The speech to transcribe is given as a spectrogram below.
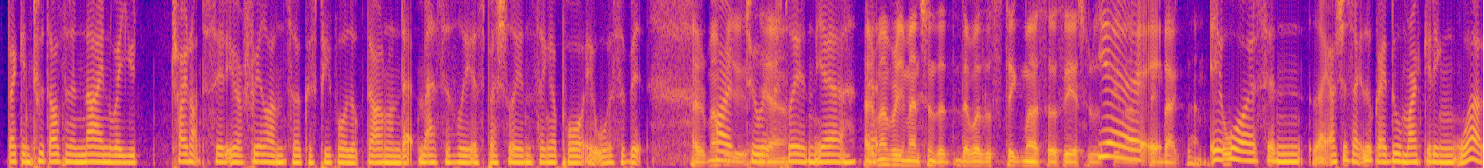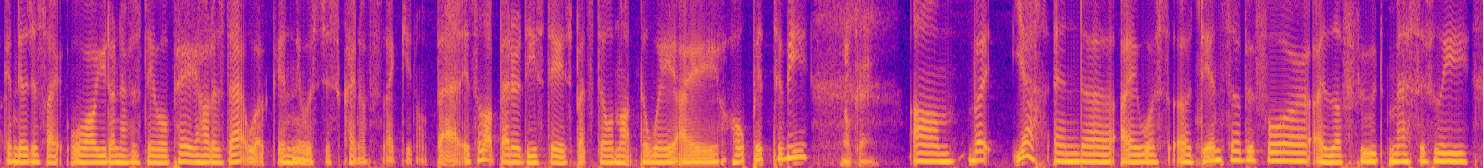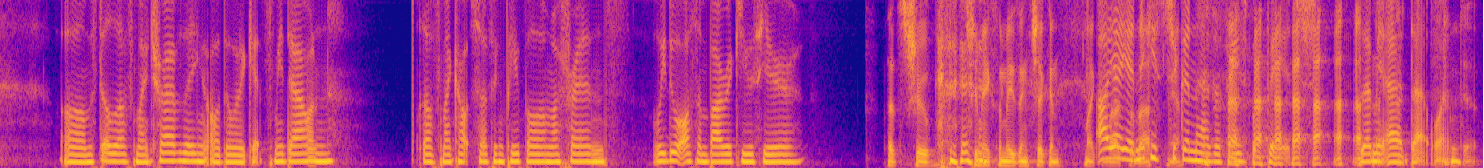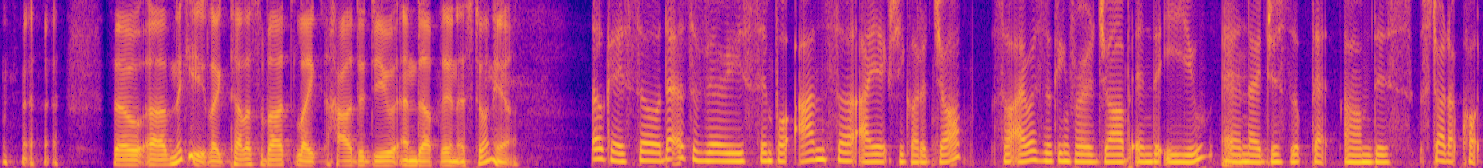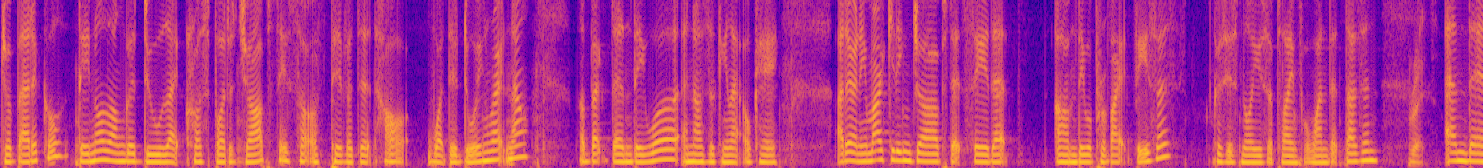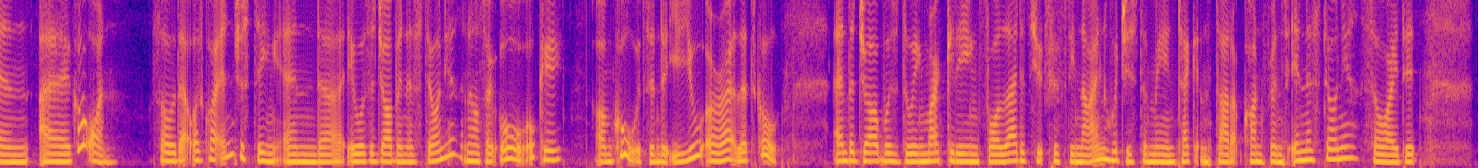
Back in 2009, where you try not to say that you're a freelancer because people look down on that massively, especially in Singapore. It was a bit hard you, to yeah. explain. Yeah, I remember you mentioned that there was a stigma associated with Yeah, freelancing it- back then. It was, and like I was just like, look, I do marketing work, and they're just like, well, you don't have a stable pay. How does that work? And it was just kind of like you know bad. It's a lot better these days, but still not the way I hope it to be. Okay. Um, but yeah, and uh, I was a dancer before. I love food massively. Um, still love my traveling, although it gets me down. Love my couch surfing people and my friends. We do awesome barbecues here. That's true. She makes amazing chicken. Like Oh yeah, yeah. Nikki's best, yeah. Chicken has a Facebook page. Let me add that one. Yeah. So, uh, Nikki, like, tell us about like how did you end up in Estonia? Okay, so that is a very simple answer. I actually got a job. So I was looking for a job in the EU, and I just looked at um, this startup called Jobbatical. They no longer do like cross-border jobs. They've sort of pivoted how what they're doing right now. But back then they were, and I was looking like, okay, are there any marketing jobs that say that um, they will provide visas? Because there's no use applying for one that doesn't. Right. And then I got one. So that was quite interesting. And uh, it was a job in Estonia. And I was like, oh, okay. Um, cool. It's in the EU. All right, let's go. And the job was doing marketing for Latitude 59, which is the main tech and startup conference in Estonia. So I did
